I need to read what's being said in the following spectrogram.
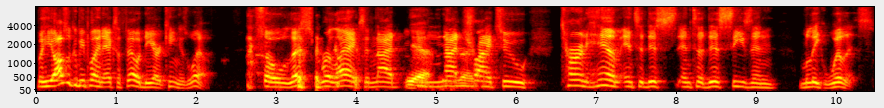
but he also could be playing XFL D'Eriq King as well. So let's relax and not yeah, and not exactly. try to turn him into this into this season Malik Willis.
